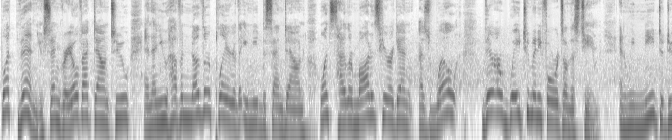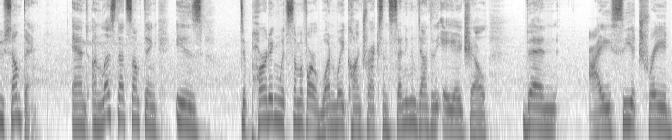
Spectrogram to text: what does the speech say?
What then? You send Graovac down too, and then you have another player that you need to send down. Once Tyler Motte is here again as well, there are way too many forwards on this team, and we need to do something. And unless that something is departing with some of our one way contracts and sending them down to the AHL, then I see a trade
